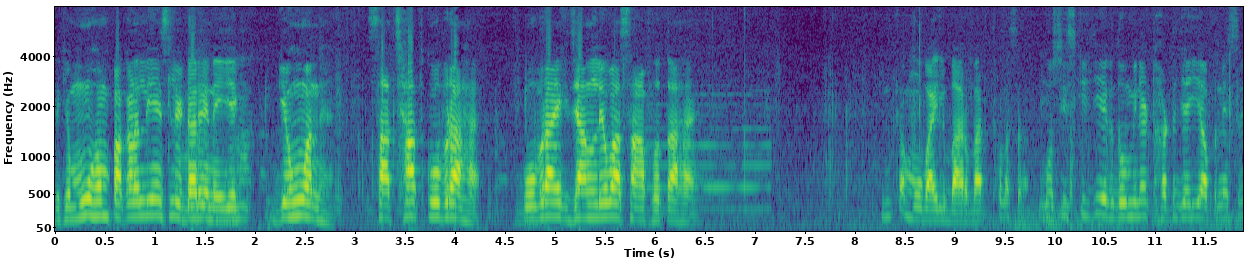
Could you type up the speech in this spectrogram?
देखिए, मुँह हम पकड़ लिए इसलिए डरे नहीं। ये गेहूँ है साक्षात कोबरा है। कोबरा एक जानलेवा सांप होता है। इनका मोबाइल बार बार थोड़ा सा कोशिश कीजिए, एक दो मिनट हट जाइए अपने से।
